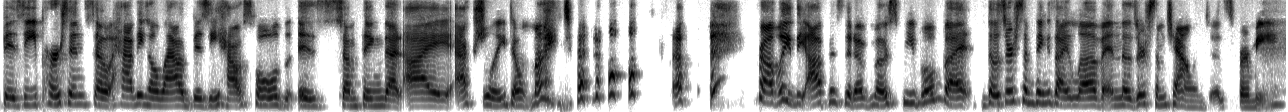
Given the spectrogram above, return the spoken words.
busy person. So having a loud, busy household is something that I actually don't mind at all. probably the opposite of most people, but those are some things I love and those are some challenges for me.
